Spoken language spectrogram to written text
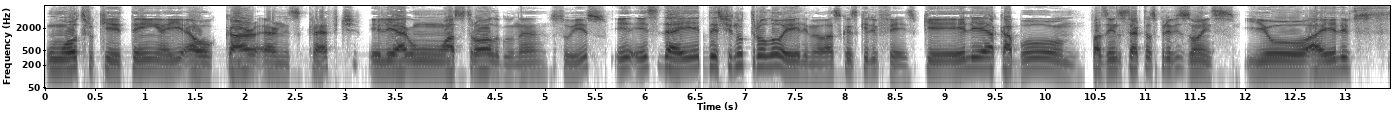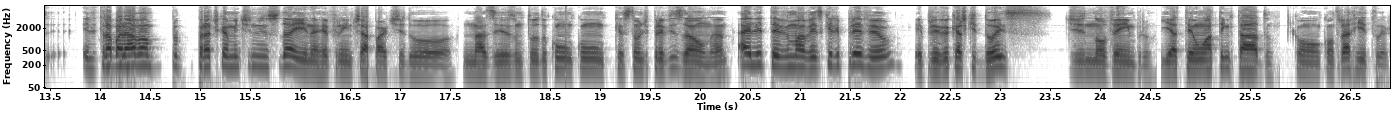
Um outro que tem aí é o Karl Ernst Kraft. Ele era um astrólogo, né, suíço. E esse daí, o destino trollou ele, meu, as coisas que ele fez. Porque ele acabou fazendo certas previsões. E o, aí ele ele trabalhava praticamente nisso daí, né? Referente à parte do nazismo, tudo com, com questão de previsão, né? Aí ele teve uma vez que ele preveu, ele previu que acho que dois de novembro ia ter um atentado com, contra Hitler.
